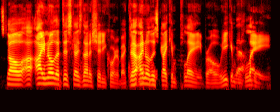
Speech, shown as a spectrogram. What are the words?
so uh, I know that this guy's not a shitty quarterback. I know this guy can play, bro. He can yeah. play.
